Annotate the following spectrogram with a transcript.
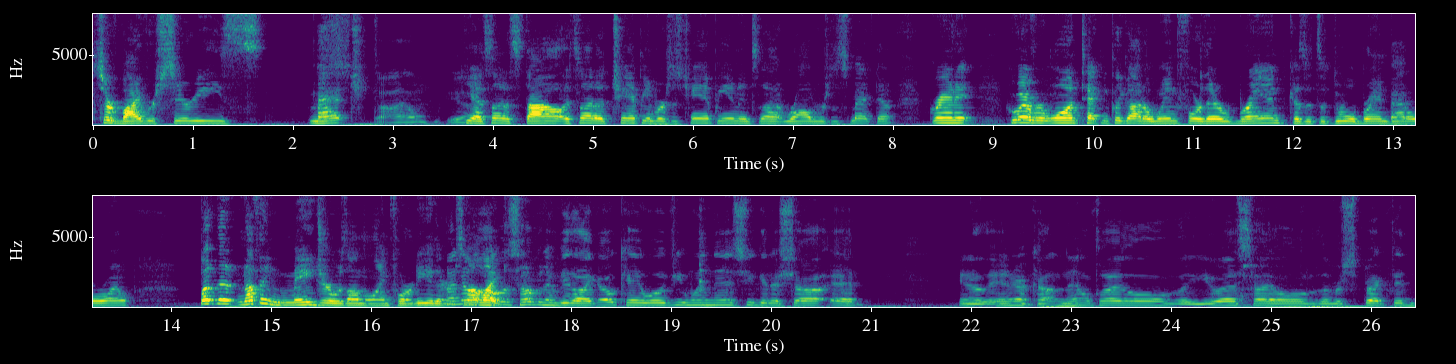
Survivor Series match. style. Yeah, Yeah, it's not a style. It's not a champion versus champion. It's not Raw versus SmackDown. Granted, whoever won technically got a win for their brand because it's a dual brand battle royal. But there, nothing major was on the line for it either. I It's know. not like I was hoping to be like, okay, well, if you win this, you get a shot at, you know, the Intercontinental title, the U.S. title, the respected,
